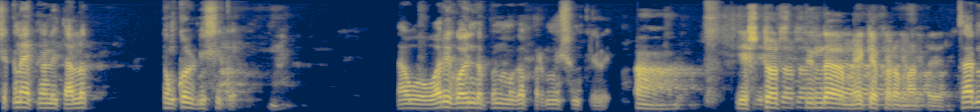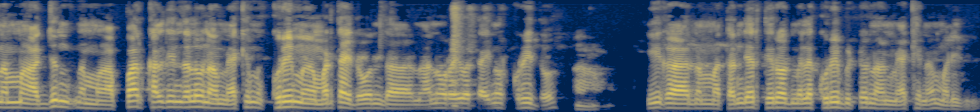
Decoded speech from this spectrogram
ಚಿಕ್ಕನಾಯಕನಹಳ್ಳಿ ತಾಲೂಕ್ ತುಮಕೂರು ಡಿಸ್ಟಿಕ್ ನಾವು ಓರಿ ಗೋವಿಂದಪ್ಪನ ಮಗ ಪರಮೇಶ್ ಅಂತ ಹೇಳಿ. ಎಷ್ಟು ವರ್ಷದಿಂದ ಮೇಕೆ ಫಾರಂ ಮಾಡ್ತಾ ಸರ್ ನಮ್ಮ ಅಜ್ಜನ್ ನಮ್ಮ ಅಪ್ಪಾರ ಕಾಲದಿಂದಲೂ ನಾವು ಮೇಕೆ ಕುರಿ ಮಾಡ್ತಾ ಇದ್ವು ಒಂದು ನಾನೂರ ಐವತ್ತು ಐನೂರು ಕುರಿ ಇದ್ದು ಈಗ ನಮ್ಮ ತಂದೆಯರ್ ತೀರೋದ್ಮೇಲೆ ಕುರಿ ಬಿಟ್ಟು ನಾನು ಮೇಕೆನ ಮಾಡಿದೀನಿ.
